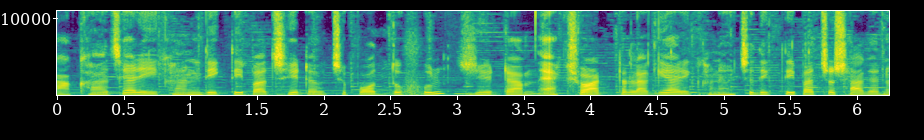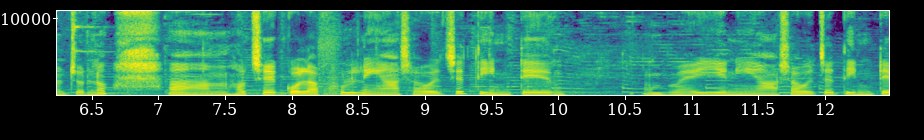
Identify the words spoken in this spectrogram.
রাখা আছে। আর এখানে দেখতেই পাচ্ছ, এটা হচ্ছে পদ্ম ফুল, যেটা একশো আটটা লাগে। আর এখানে হচ্ছে দেখতেই পাচ্ছ, সাজানোর জন্য হচ্ছে গোলাপ ফুল নিয়ে আসা হয়েছে। তিনটে ইয়ে নিয়ে আসা হয়েছে, তিনটে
